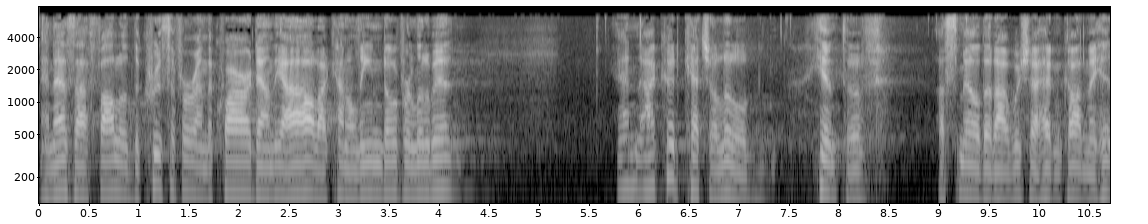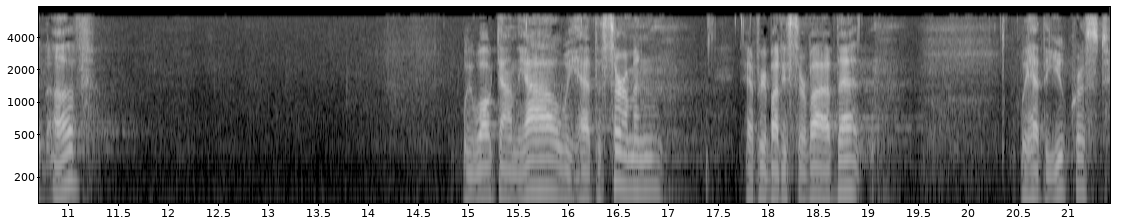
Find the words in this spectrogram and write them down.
And as I followed the crucifer and the choir down the aisle, I kind of leaned over a little bit. And I could catch a little hint of a smell that I wish I hadn't caught a hit of. We walked down the aisle, we had the sermon, everybody survived that. We had the Eucharist.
